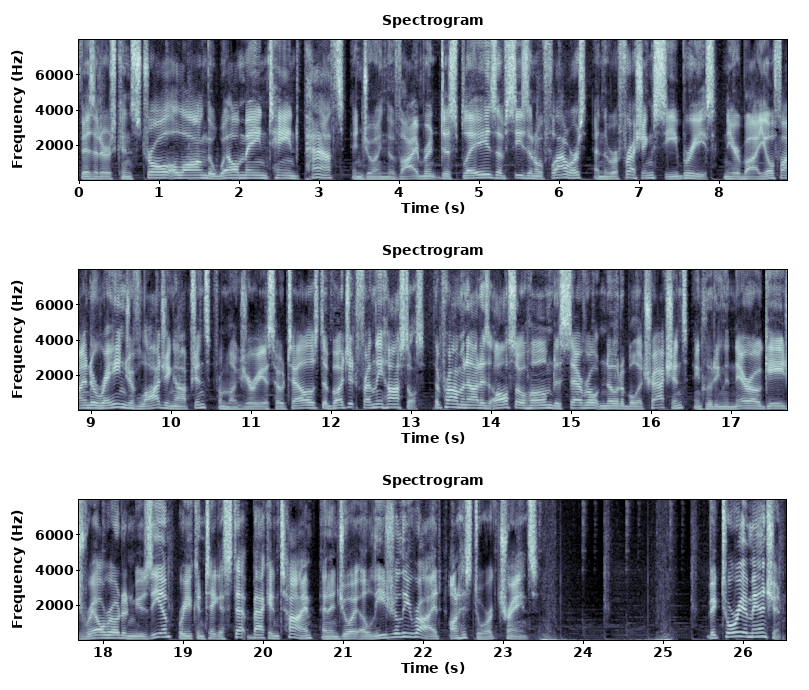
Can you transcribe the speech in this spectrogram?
Visitors can stroll along the well-maintained paths, enjoying the vibrant displays of seasonal flowers and the refreshing sea breeze. Nearby, you'll find a range of lodging options, from luxurious hotels to budget-friendly hostels. The promenade is also home to several notable attractions, including the Narrow Gauge Railroad and Museum, where you can take a step back in time and enjoy a leisurely ride on historic trains. Victoria Mansion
